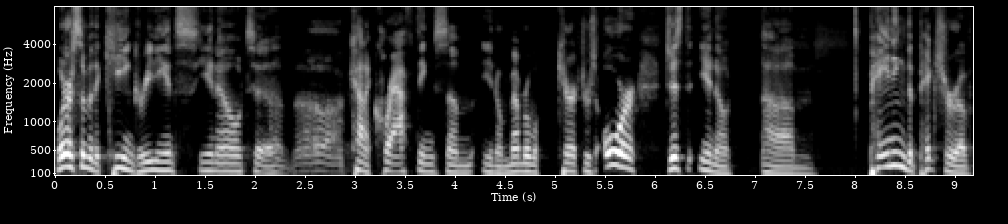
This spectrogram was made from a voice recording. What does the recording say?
what are some of the key ingredients, you know, to uh, kind of crafting some, you know, memorable characters or just, you know, um, painting the picture of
